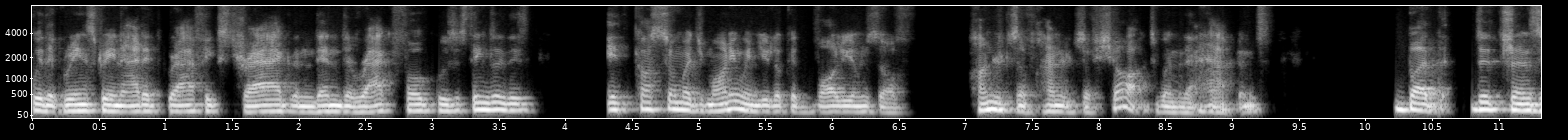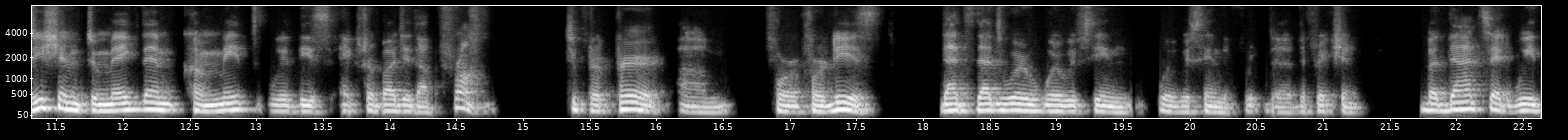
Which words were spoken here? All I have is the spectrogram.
With a green screen, added graphics, drag, and then the rack focus, things like this. It costs so much money when you look at volumes of hundreds of hundreds of shots when that happens. But the transition to make them commit with this extra budget up front to prepare um, for for this. That's that's where where we've seen where we've seen the the, the friction. But that said, with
